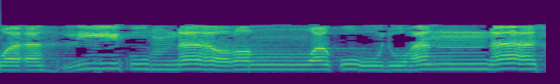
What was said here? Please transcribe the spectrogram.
وأهليكم نارا وقودها الناس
